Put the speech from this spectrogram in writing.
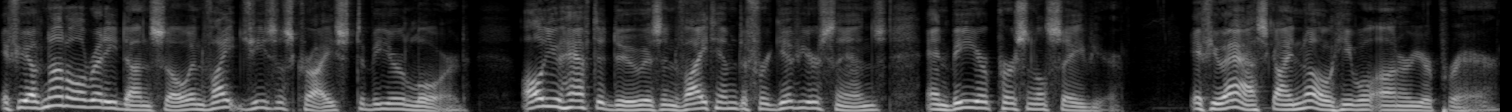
If you have not already done so, invite Jesus Christ to be your Lord. All you have to do is invite Him to forgive your sins and be your personal Savior. If you ask, I know He will honor your prayer.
